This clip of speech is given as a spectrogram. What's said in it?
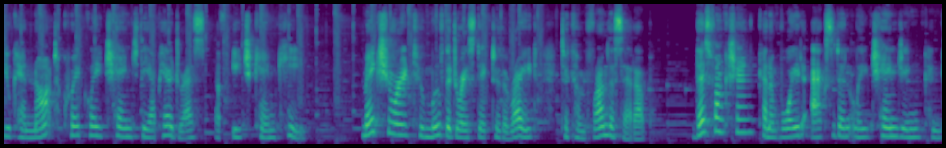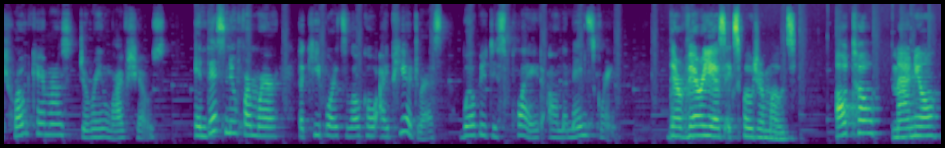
you cannot quickly change the IP address of each CAM key. Make sure to move the joystick to the right to confirm the setup. This function can avoid accidentally changing control cameras during live shows. In this new firmware, the keyboard's local IP address will be displayed on the main screen. There are various exposure modes auto, manual,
